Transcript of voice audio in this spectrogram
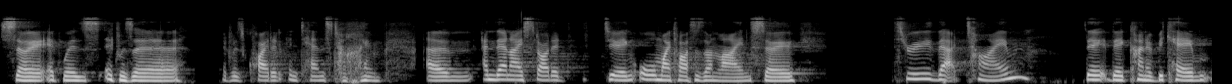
So it was, it was a, it was quite an intense time. Um, and then I started doing all my classes online. So through that time, they, there kind of became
